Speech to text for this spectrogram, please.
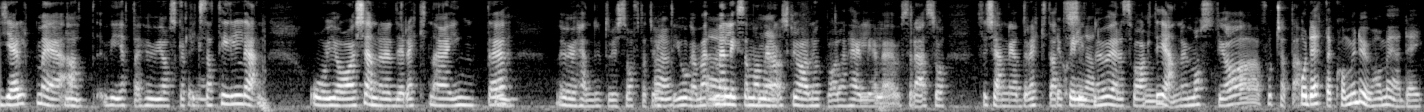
hjälp med Mm. att veta hur jag ska fixa till den. Och jag känner det direkt när jag inte Nu händer inte det så ofta att jag Mm. Inte yogar men, men liksom om jag skulle ha en uppehåll en helg eller sådär så, så känner jag direkt att shit nu är det svagt igen. Nu måste jag fortsätta. Och detta kommer du ha med dig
